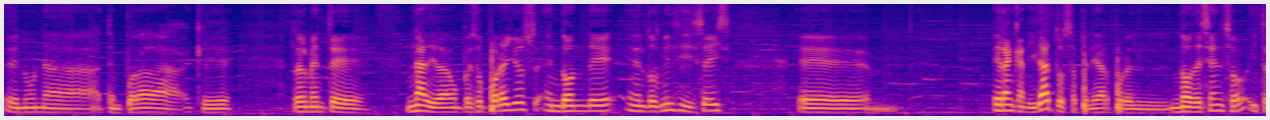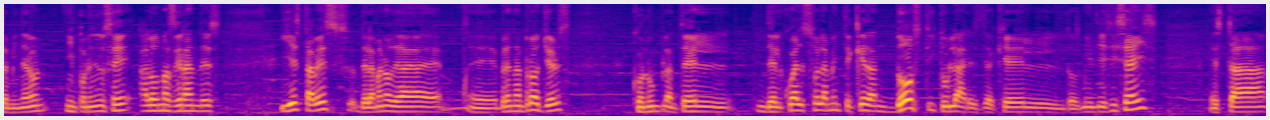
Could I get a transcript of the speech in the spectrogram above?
en una temporada que realmente nadie daba un peso por ellos, en donde en el 2016 eh, eran candidatos a pelear por el no descenso y terminaron imponiéndose a los más grandes y esta vez de la mano de eh, Brendan Rodgers con un plantel del cual solamente quedan dos titulares de aquel 2016 está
